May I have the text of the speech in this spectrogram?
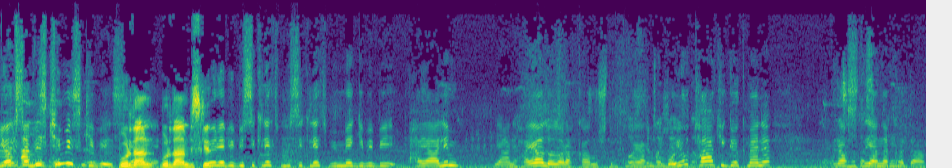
Yoksa biz kimiz ki biz? buradan yani? buradan bisiklet Böyle bir bisiklet, bisiklet binme gibi bir hayalim yani hayal olarak kalmıştı bütün hayatım boyu. Ta ki Gökmen'e rastlayana kadar.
